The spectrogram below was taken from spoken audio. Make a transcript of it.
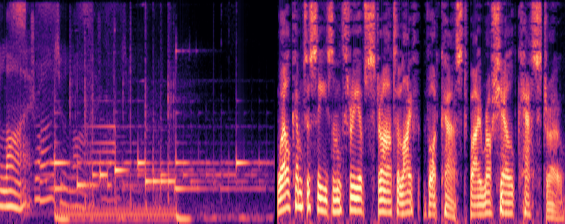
Life. Welcome to season 3 of Strata Life vodcast by Rochelle Castro.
